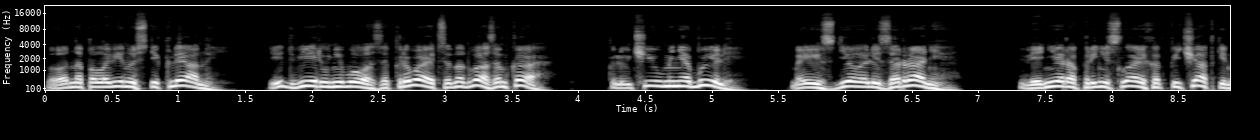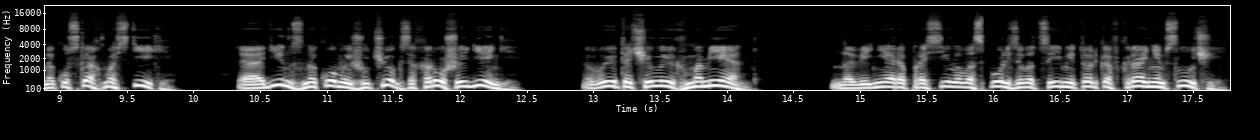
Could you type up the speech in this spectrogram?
Он наполовину стеклянный, и дверь у него закрывается на два замка. Ключи у меня были, мы их сделали заранее. Венера принесла их отпечатки на кусках мастики, а один знакомый жучок за хорошие деньги выточил их в момент. Но Венера просила воспользоваться ими только в крайнем случае,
